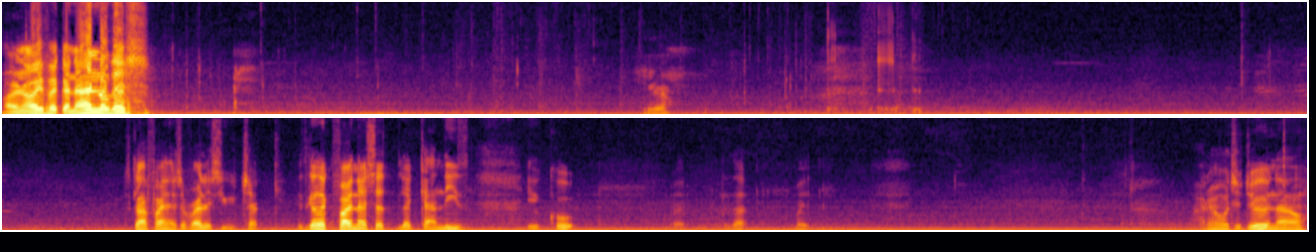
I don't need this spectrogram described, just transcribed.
I don't know if I can handle this. Here. It's got nights of Redis, you check. It's got like nights at like candies. You cool. Wait, is that wait. I don't know what to do now.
